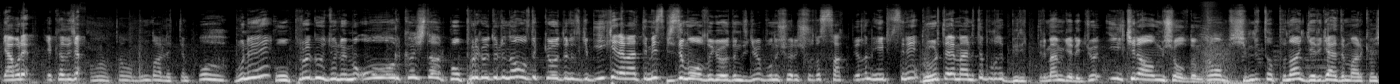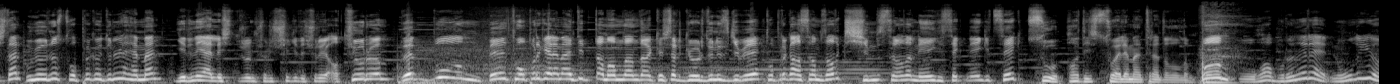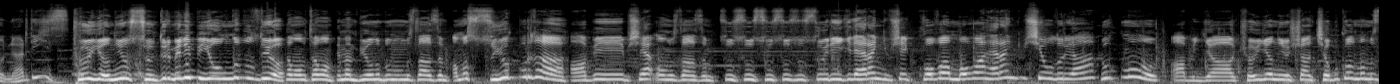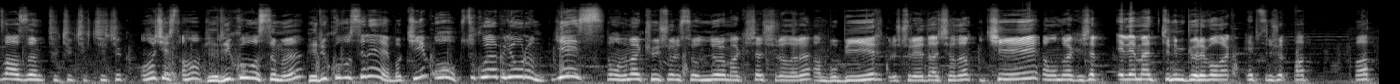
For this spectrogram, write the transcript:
Gel buraya yakalayacağım. Aa, tamam bunu da hallettim. Oh, bu ne? Toprak ödülü mü? Oo arkadaşlar toprak ödülünü aldık gördüğünüz gibi. İlk elementimiz bizim oldu gördüğünüz gibi. Bunu şöyle şurada saklayalım. Hepsini 4 elementi de burada biriktirmem gerekiyor. İlkini almış oldum. Tamam şimdi tapınağa geri geldim arkadaşlar. Bu gördüğünüz toprak ödülünü hemen yerine yerleştiriyorum. Şöyle şu şekilde şuraya atıyorum. Ve bum! Ve toprak elementi tamamlandı arkadaşlar. Gördüğünüz gibi. Toprak asamızı aldık. Şimdi sırada neye gitsek neye gitsek? Su. Hadi su elementine dalalım. Bum! Oha bura nere? Ne oluyor? Neredeyiz? Köy yanıyor. Söndürmenin bir yolunu bul diyor. Tamam tamam. Hemen bir yolunu bulmamız lazım. Ama su yok burada. Abi bir şey yapmamız lazım. Su su su su su su ile ilgili herhangi bir şey. Kova mova herhangi bir şey olur ya. Yok mu? Abi ya köy yanıyor şu an. Çabuk olmamız lazım. Çık çık çık çık çık. Aha chest. Aha. Peri kovası mı? Peri kovası ne? Bakayım. Oh su koyabiliyorum. Yes. Tamam hemen köyü şöyle söndürüyorum arkadaşlar şuraları. Tamam bu bir. Böyle şuraya da açalım. İki. Tamamdır arkadaşlar. Elementçinin görevi olarak hepsini şöyle pat pat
